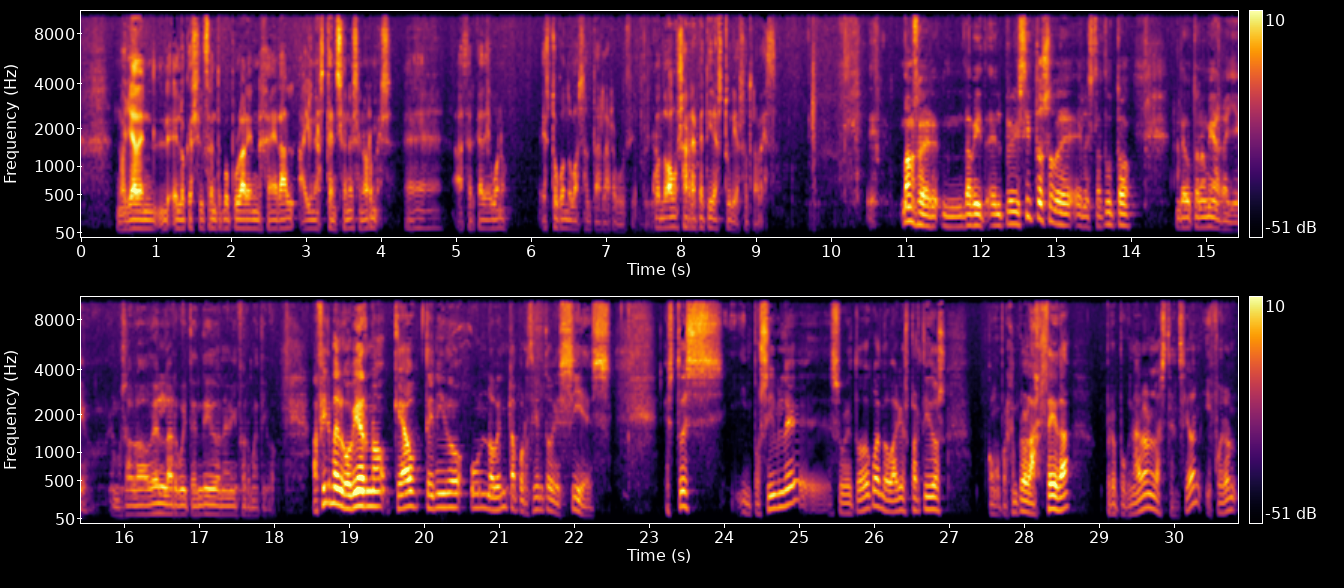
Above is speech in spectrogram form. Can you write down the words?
No ya en, en lo que es el Frente Popular en general, hay unas tensiones enormes eh, acerca de, bueno, ¿Esto cuándo va a saltar la revolución? ¿Cuándo vamos a repetir Asturias otra vez? Eh, vamos a ver, David, el plebiscito sobre el Estatuto de Autonomía Gallego. Hemos hablado de él largo y tendido en el informativo. Afirma el Gobierno que ha obtenido un 90% de síes. Esto es imposible, sobre todo cuando varios partidos, como por ejemplo la CEDA, propugnaron la abstención y fueron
